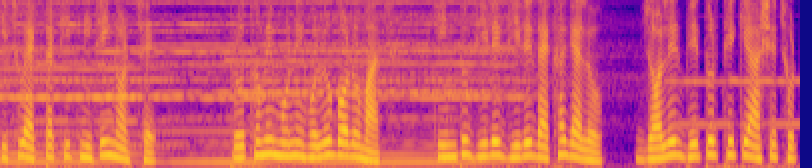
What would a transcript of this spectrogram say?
কিছু একটা ঠিক নিচেই নড়ছে। প্রথমে মনে হলো বড় মাছ, কিন্তু ধীরে ধীরে দেখা গেল, জলের ভেতর থেকে আসে ছোট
